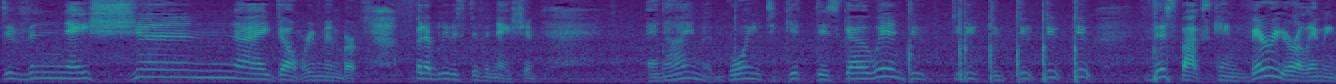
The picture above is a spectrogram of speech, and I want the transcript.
divination. I don't remember. But I believe it's divination. And I'm going to get this going. Do, do, do, do, do, do, do. This box came very early. I mean,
